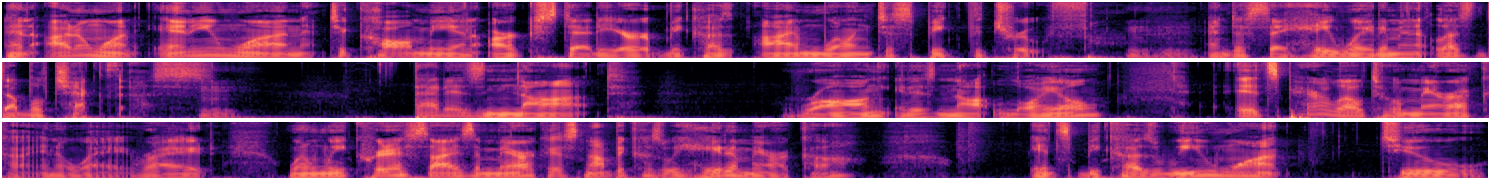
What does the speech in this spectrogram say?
And I don't want anyone to call me an ark steadier because I'm willing to speak the truth mm-hmm. and to say, hey, wait a minute, let's double check this. Mm. That is not wrong. It is not loyal. It's parallel to America in a way, right? When we criticize America, it's not because we hate America, it's because we want to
